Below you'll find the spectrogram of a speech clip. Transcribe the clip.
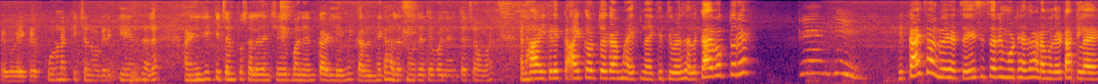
हे बघा इकडे पूर्ण किचन वगैरे क्लीन झालं. आणि ही किचन पुसायला त्यांचे बनियन काढले मी कारण हे घालत नव्हते ते बनियन त्याच्यामुळे. आणि हा इकडे काय करतोय काय माहीत नाही किती वेळ झालं. काय बघतो रे? हे काय चालू आहे ह्याचं? ए सीचा रिमोट ह्या झाडामध्ये टाकलाय.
